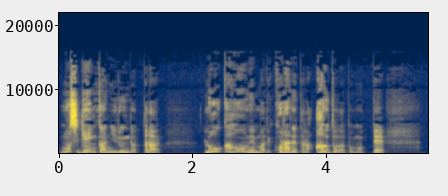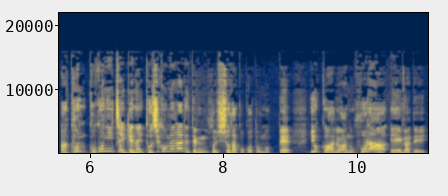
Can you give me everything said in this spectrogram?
もし玄関にいるんだったら廊下方面まで来られたらアウトだと思って、あ、こ、ここにいちゃいけない。閉じ込められてるのと一緒だ、ここと思って、よくあるあの、ホラー映画で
